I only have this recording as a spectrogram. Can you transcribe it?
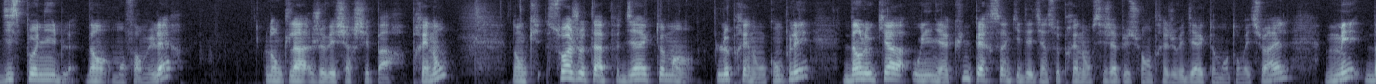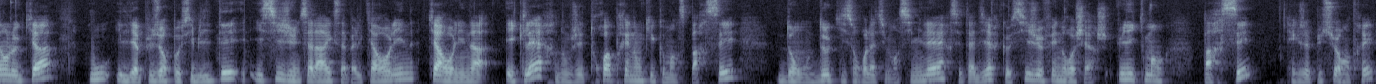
disponibles dans mon formulaire. Donc là, je vais chercher par prénom. Donc soit je tape directement le prénom complet. Dans le cas où il n'y a qu'une personne qui détient ce prénom, si j'appuie sur Entrée, je vais directement tomber sur elle. Mais dans le cas où il y a plusieurs possibilités, ici j'ai une salariée qui s'appelle Caroline, Carolina et Claire, donc j'ai trois prénoms qui commencent par C, dont deux qui sont relativement similaires, c'est-à-dire que si je fais une recherche uniquement par C, et que j'appuie sur Entrée,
